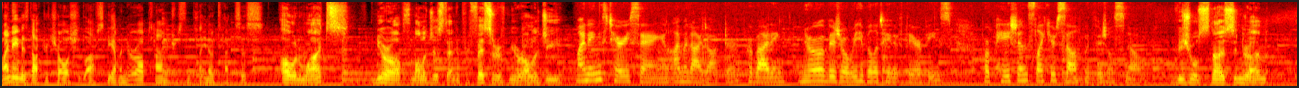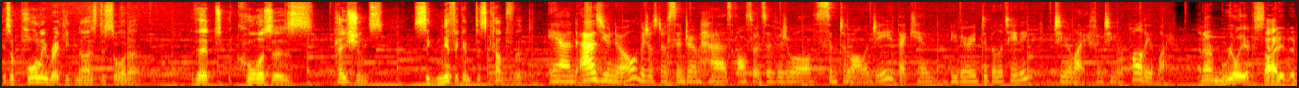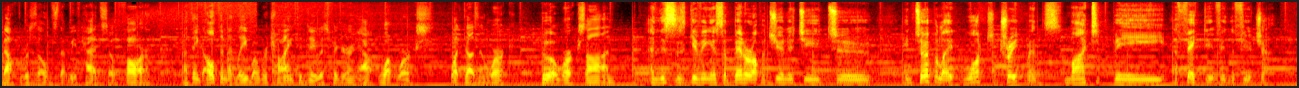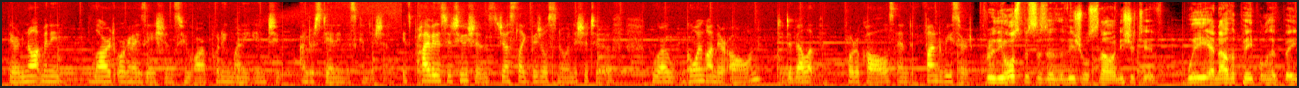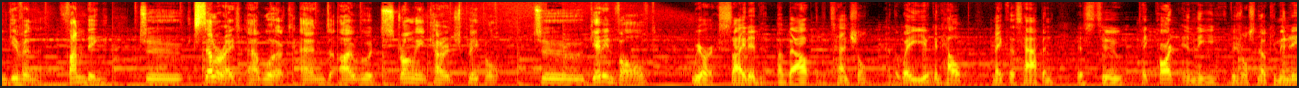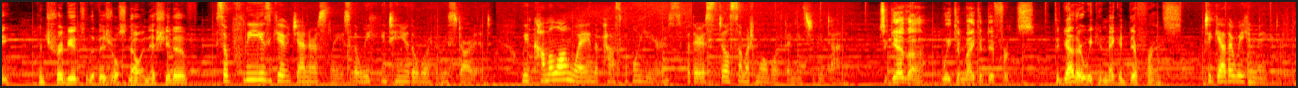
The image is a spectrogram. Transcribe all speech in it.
My name is Dr. Charles Shidlofsky. I'm a neurooptometrist in Plano, Texas. Owen White, neuro-ophthalmologist and a professor of neurology. My name is Terry Tsang and I'm an eye doctor providing neurovisual rehabilitative therapies for patients like yourself with visual snow. Visual snow syndrome is a poorly recognized disorder that causes patients significant discomfort. And as you know, visual snow syndrome has all sorts of visual symptomology that can be very debilitating to your life and to your quality of life. And I'm really excited about the results that we've had so far. I think ultimately what we're trying to do is figuring out what works, what doesn't work, who it works on. And this is giving us a better opportunity to interpolate what treatments might be effective in the future. There are not many large organizations who are putting money into understanding this condition. It's private institutions, just like Visual Snow Initiative, who are going on their own to develop protocols and fund research. Through the auspices of the Visual Snow Initiative, we and other people have been given funding to accelerate our work and I would strongly encourage people to get involved. We are excited about the potential and the way you can help make this happen is to take part in the Visual Snow community, contribute to the Visual Snow initiative. So please give generously so that we can continue the work that we started. We've come a long way in the past couple years, but there is still so much more work that needs to be done. Together, we can make a difference. Together, we can make a difference. Together, we can make a difference.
